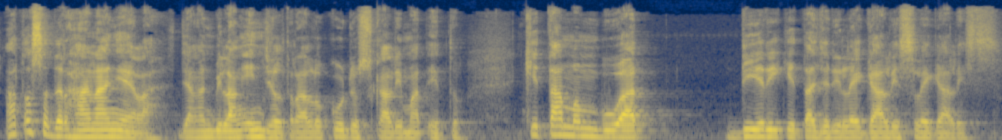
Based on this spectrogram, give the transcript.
Atau sederhananya lah, jangan bilang Injil terlalu kudus kalimat itu. Kita membuat diri kita jadi legalis-legalis.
